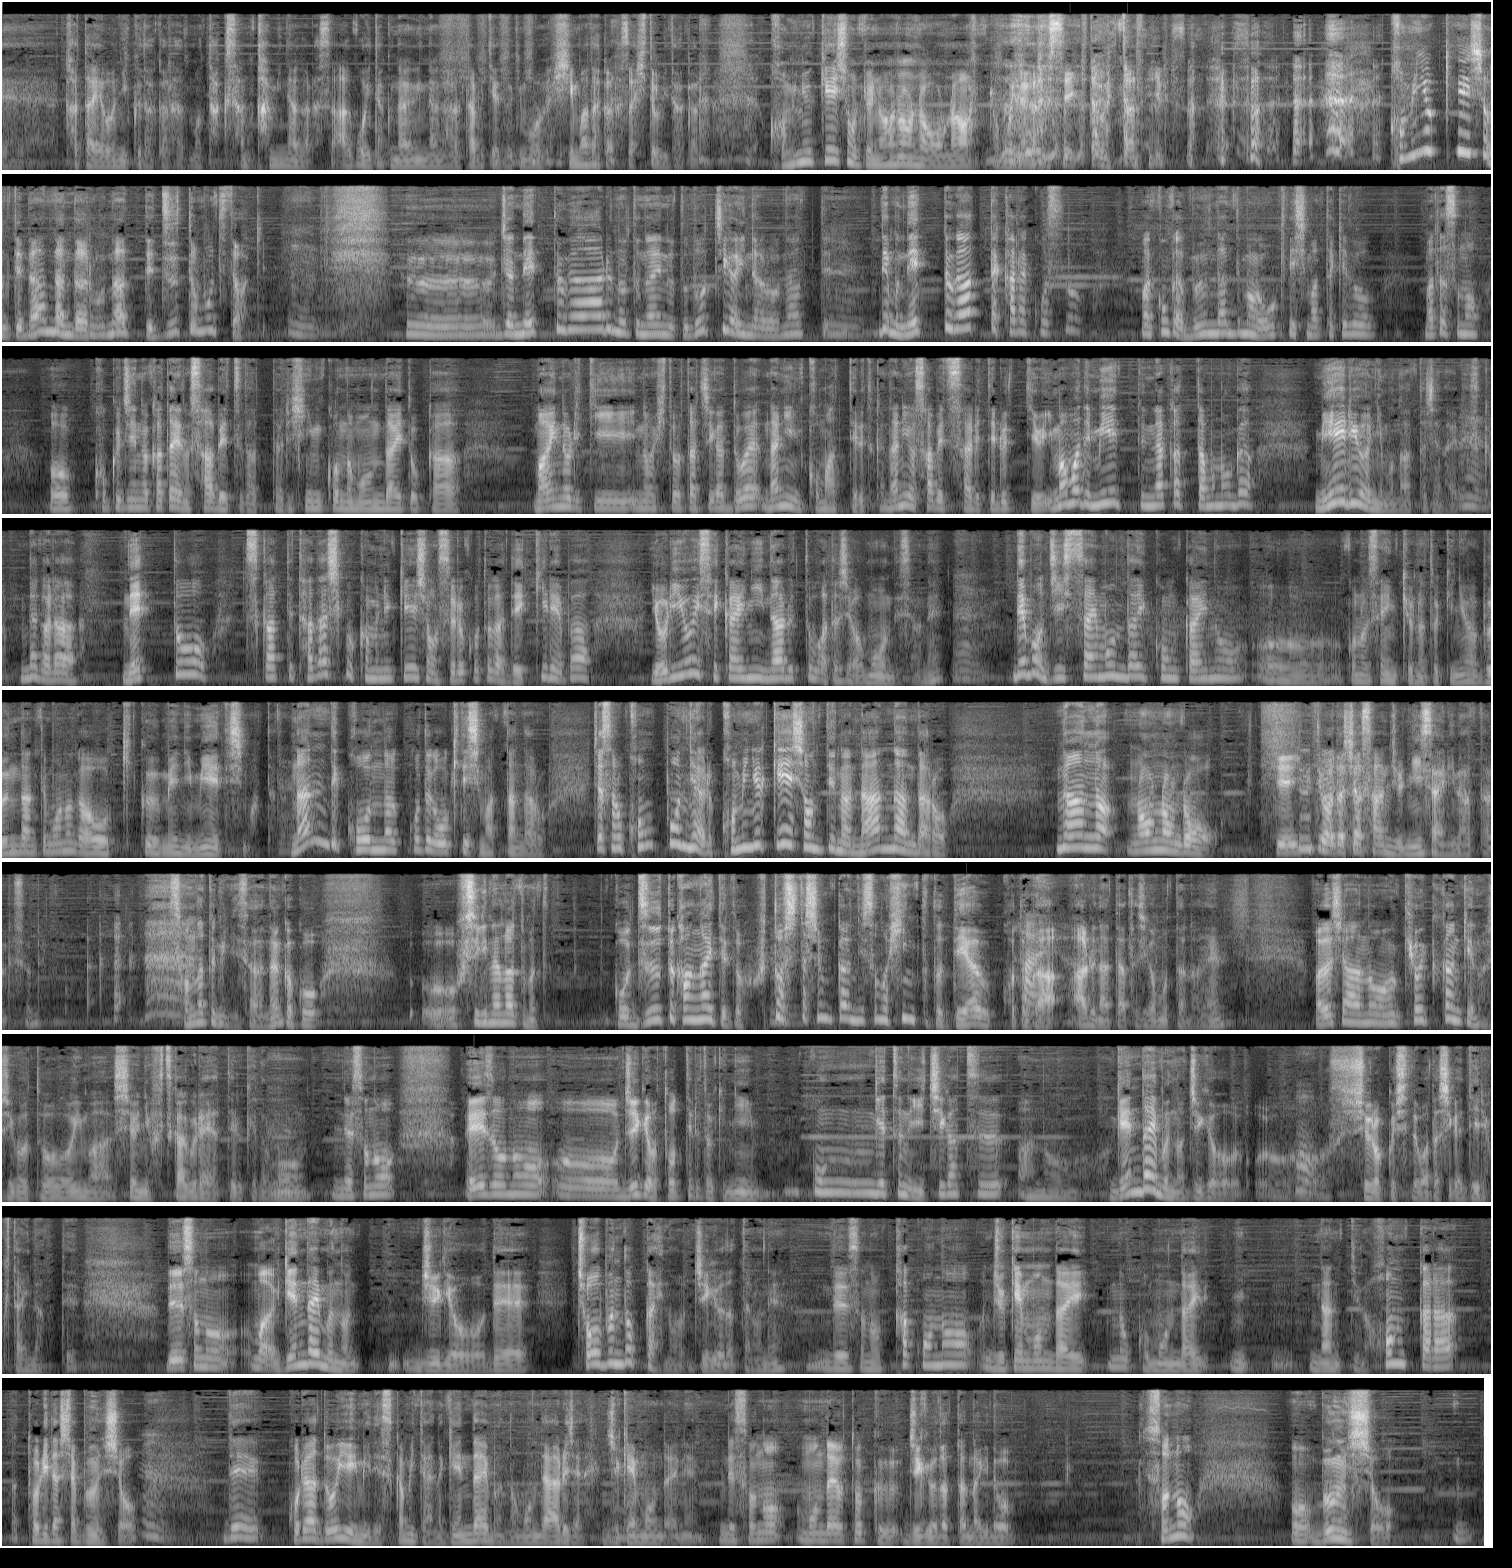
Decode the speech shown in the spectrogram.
えー硬いお肉だからもうたくさん噛みながらさ顎痛くなりながら食べてる時もう暇だからさ一人だから。コミュニケーションって何なんだろうなって思いながらステーキ食べたんだけどさ。コミュニケーションって何なんだろうなってずっと思ってたわけ。うん。じゃあネットがあるのとないのとどっちがいいんだろうなって、うん。でもネットがあったからこそ、まあ、今回は分断ってものが起きてしまったけどまたそのお黒人の方への差別だったり貧困の問題とかマイノリティの人たちがどうや何に困ってるとか何を差別されてるっていう今まで見えてなかったものが見えるようにもなったじゃないですか、だからネットを使って正しくコミュニケーションすることができればより良い世界になると私は思うんですよね。うん。でも実際問題今回のおこの選挙の時には分断ってものが大きく目に見えてしまった、うん。なんでこんなことが起きてしまったんだろう。じゃあその根本にあるコミュニケーションっていうのは何なんだろう。何な何なんだろうって言って私は32歳になったんですよね。そんな時にさなんかこうお不思議だなと思ってこうずっと考えてるとふとした瞬間にそのヒントと出会うことがあるなって私が思ったのね、私はあの教育関係の仕事を今週に2日ぐらいやってるけども、でその映像のお授業を取ってる時に今月の1月あの現代文の授業を収録して私がディレクターになってでその、まあ、現代文の授業で長文読解の授業だったのね。でその過去の受験問題のこう問題んなんていうの本から取り出した文章。うん。でこれはどういう意味ですかみたいな現代文の問題あるじゃない受験問題ね、でその問題を解く授業だったんだけどそのお文章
